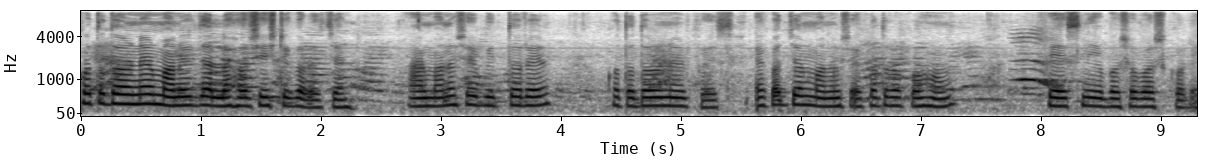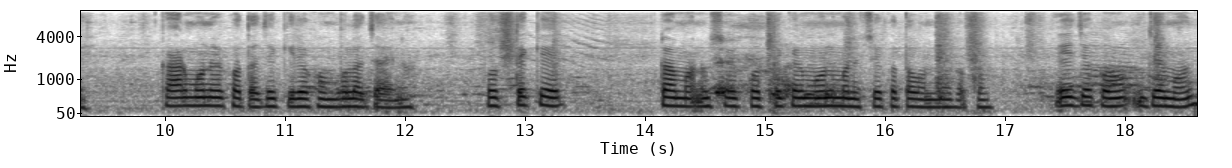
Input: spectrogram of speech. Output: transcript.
কত ধরনের মানুষ আল্লাহ সৃষ্টি করেছেন? আর মানুষের ভিতরের কত ধরনের ফেস এক একজন মানুষ এক এক রকম ফেস নিয়ে বসবাস করে। কার মনের কথা যে কীরকম বলা যায় না। প্রত্যেকেরটা মানুষের, প্রত্যেকের মন মানুষের মানসিকতা অন্যরকম। এই যখন যেমন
